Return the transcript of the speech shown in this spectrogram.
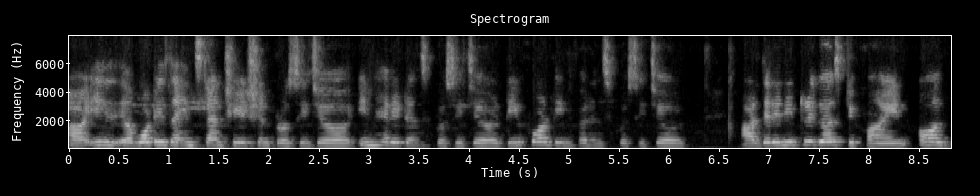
uh, uh, what is the instantiation procedure inheritance procedure default inference procedure? Are there any triggers defined? All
